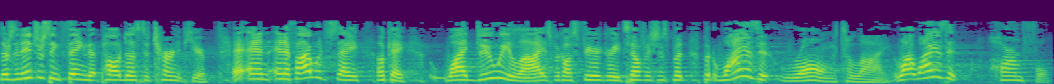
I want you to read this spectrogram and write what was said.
there's an interesting thing that Paul does to turn it here. And, and if I would say, okay, why do we lie? It's because fear, greed, selfishness. But, but why is it wrong to lie? Why, why is it harmful?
